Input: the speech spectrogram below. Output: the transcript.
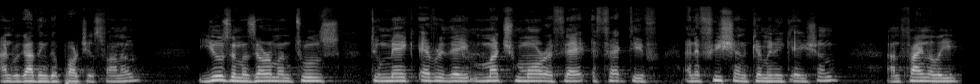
and regarding the purchase funnel. Use the measurement tools to make every day much more effect effective and efficient communication. And finally,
